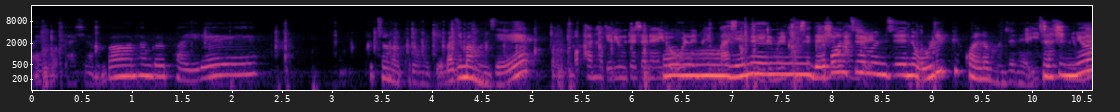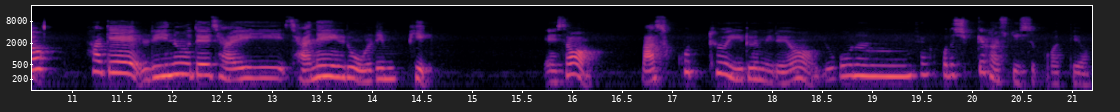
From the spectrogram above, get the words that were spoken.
아이고 다시 한번 한글 파일에 붙여넣도록 할게요. 마지막 문제. 올림픽 이름을 검색하시오 네 번째. 문제는 올림픽 관련 문제네요. 2016 2016 하계 리누데 자이 자네이루 올림픽에서 마스코트 이름이래요. 요거는 생각보다 쉽게 갈 수도 있을 것 같아요.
